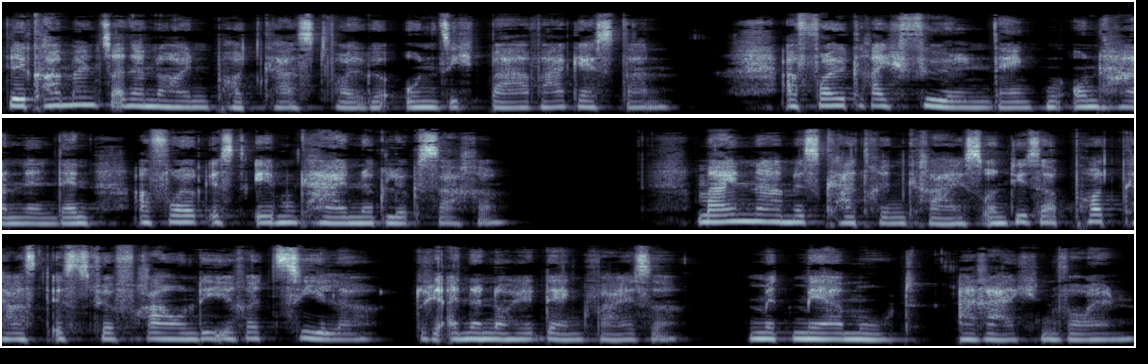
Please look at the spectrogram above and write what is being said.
Willkommen zu einer neuen Podcast-Folge Unsichtbar war gestern. Erfolgreich fühlen, denken und handeln, denn Erfolg ist eben keine Glückssache. Mein Name ist Katrin Kreis und dieser Podcast ist für Frauen, die ihre Ziele durch eine neue Denkweise mit mehr Mut erreichen wollen.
